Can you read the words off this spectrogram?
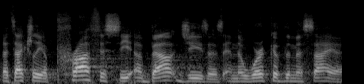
that's actually a prophecy about Jesus and the work of the Messiah.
